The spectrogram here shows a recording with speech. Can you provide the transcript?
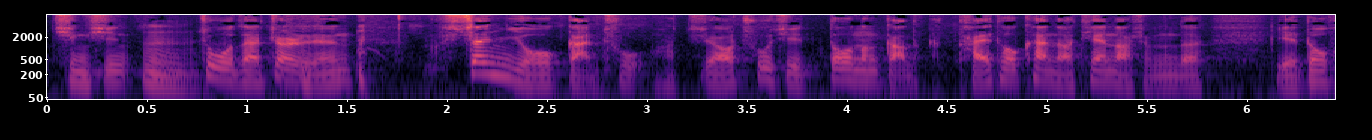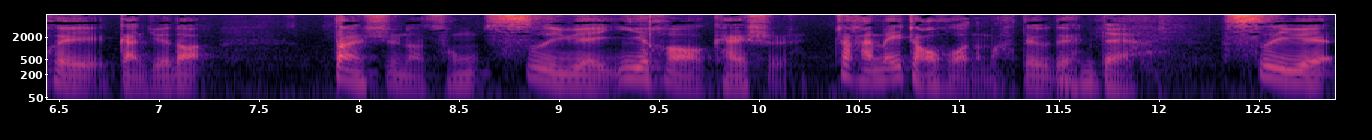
清新。嗯。住在这儿的人深有感触啊，只要出去都能感抬头看到天呐什么的，也都会感觉到。但是呢，从四月一号开始，这还没着火呢嘛，对不对？对。四月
